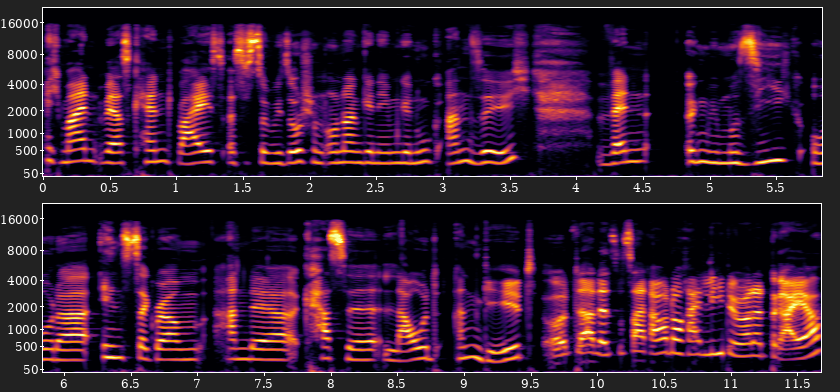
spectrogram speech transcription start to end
Ich meine, wer es kennt, weiß, es ist sowieso schon unangenehm genug an sich, wenn irgendwie Musik oder Instagram an der Kasse laut angeht. Und dann ist es halt auch noch ein Lied über den Dreier.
